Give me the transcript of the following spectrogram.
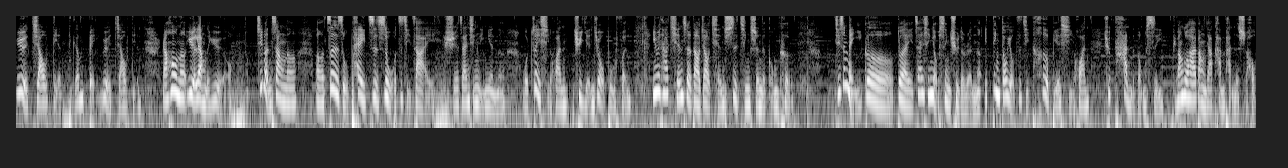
月焦点跟北月焦点，然后呢，月亮的月哦，基本上呢，呃，这组配置是我自己在学占星里面呢，我最喜欢去研究部分，因为它牵涉到叫前世今生的功课。其实每一个对占星有兴趣的人呢，一定都有自己特别喜欢去看的东西。比方说，他在帮人家看盘的时候，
